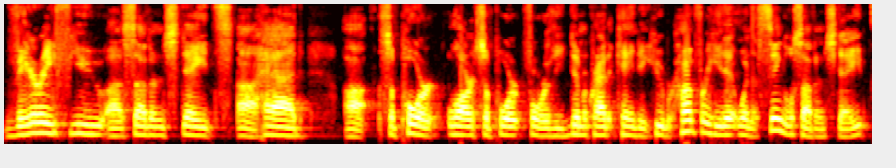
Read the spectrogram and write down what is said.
Very few uh, Southern states uh, had uh, support, large support for the Democratic candidate Hubert Humphrey. He didn't win a single Southern state.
